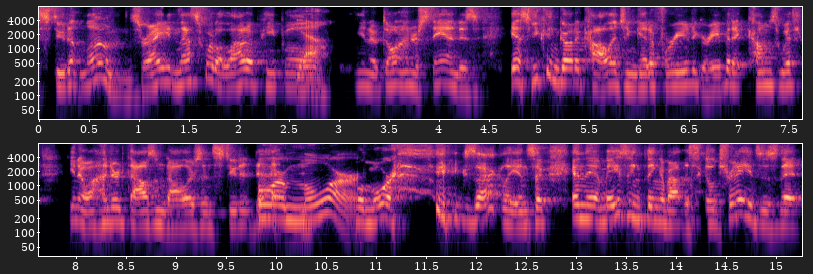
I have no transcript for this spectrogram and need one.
student loans, right? And that's what a lot of people yeah. You know don't understand is yes, you can go to college and get a four-year degree, but it comes with, you know, a hundred thousand dollars in student debt. Or more. Or more. exactly. And so, and the amazing thing about the skilled trades is that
